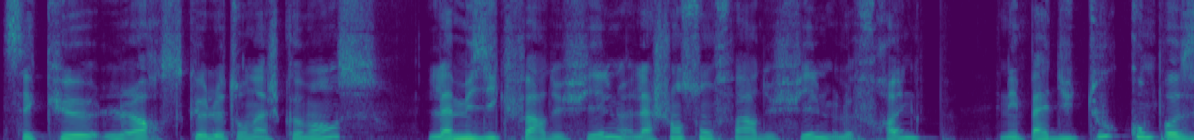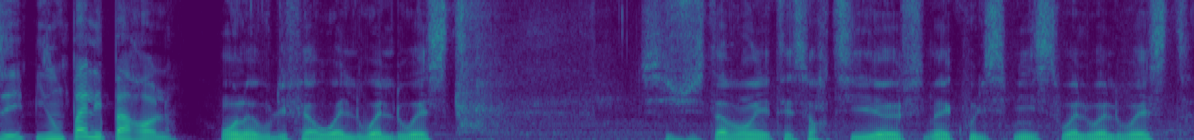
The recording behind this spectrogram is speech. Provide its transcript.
c'est que lorsque le tournage commence, la musique phare du film, la chanson phare du film, le frunk, n'est pas du tout composée. Ils n'ont pas les paroles. On a voulu faire Wild Wild West. C'est juste avant, il était sorti euh, film avec Will Smith, Wild Wild West.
